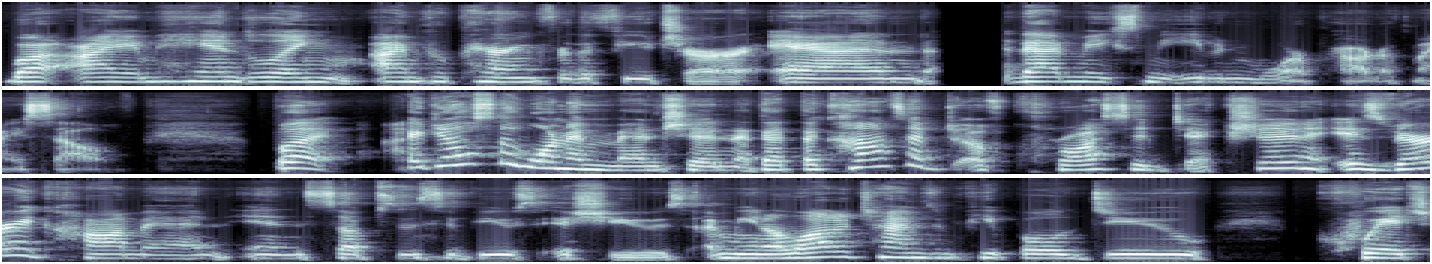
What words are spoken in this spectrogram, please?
but I am handling, I'm preparing for the future. And that makes me even more proud of myself. But I also want to mention that the concept of cross addiction is very common in substance abuse issues. I mean, a lot of times when people do quit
